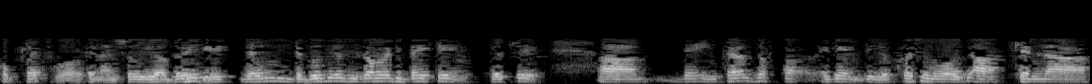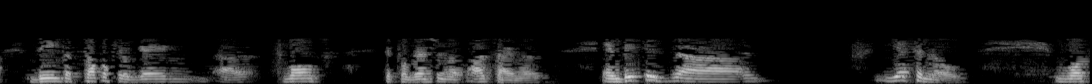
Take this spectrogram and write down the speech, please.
complex work, and I'm sure you are doing it, then the good news is already baked in. That's it. Um, the, in terms of, uh, again, the, your question was, uh, can uh, being the top of your game uh, thwart the progression of Alzheimer's? And this is uh, yes and no. What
